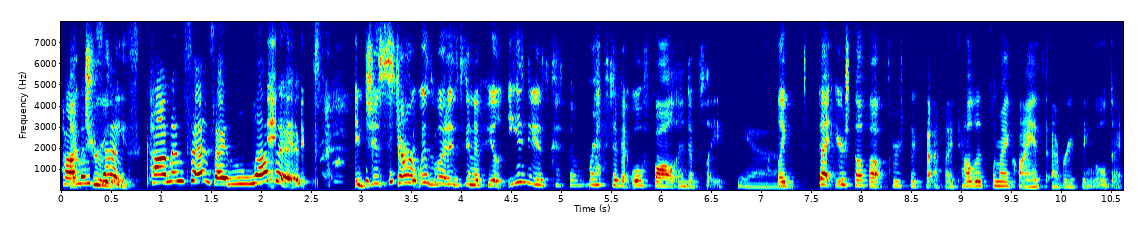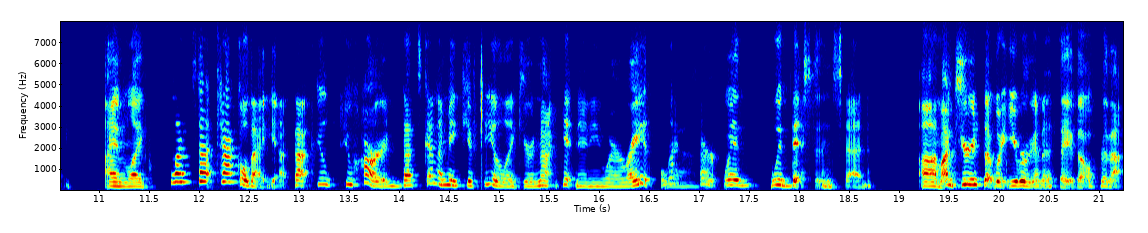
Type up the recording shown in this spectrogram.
Common sense. Common sense. I love it. it. it just start with what is going to feel easiest because the rest of it will fall into place. Yeah. Like set yourself up for success. I tell this to my clients every single day. I'm like, let's not tackle that yet. That feels too hard. That's going to make you feel like you're not getting anywhere, right? Let's yeah. start with with this instead. Um, I'm curious at what you were going to say though for that.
